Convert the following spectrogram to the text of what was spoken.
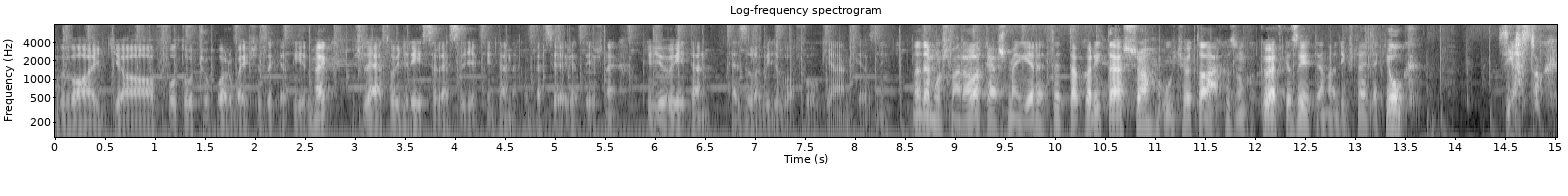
vagy a fotócsoportban is ezeket írd meg, és lehet, hogy része lesz egyébként ennek a beszélgetésnek, hogy jövő héten ezzel a videóval fogok jelentkezni. Na de most már a lakás megérett egy takarításra, úgyhogy találkozunk a következő héten, addig is lejtek jók! Sziasztok!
